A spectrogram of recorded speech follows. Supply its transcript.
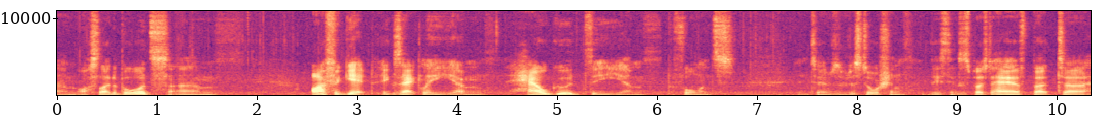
um, oscillator boards. Um, I forget exactly um, how good the um, performance in terms of distortion these things are supposed to have, but uh,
